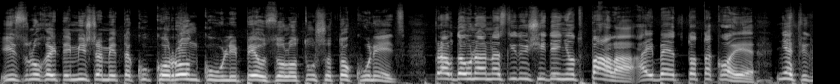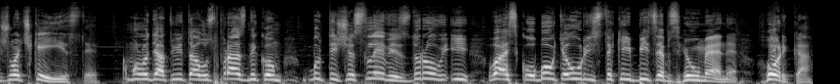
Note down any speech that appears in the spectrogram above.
І слухайте, Міша ми таку коронку вліпив золоту, що то кунець. Правда, вона на слідуючий день отпала, а й би то такое, нефіг жвачки їсти. А молодят, вітав з праздником, будьте щасливі, здорові і Васько, обовтя уріс такий біцепс у мене. Горька.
